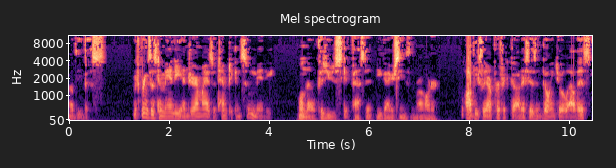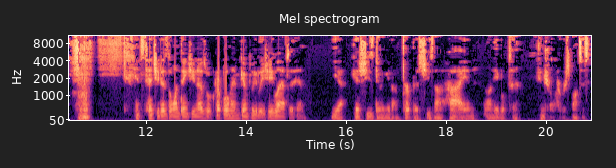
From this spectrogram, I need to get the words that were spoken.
of the Abyss. Which brings us to Mandy and Jeremiah's attempt to consume Mandy. Well, no, because you just skipped past it. You got your scenes in the wrong order. Obviously, our perfect goddess isn't going to allow this. Instead, she does the one thing she knows will cripple him completely. She laughs at him. Yeah, because she's doing it on purpose. She's not high and unable to control her responses.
